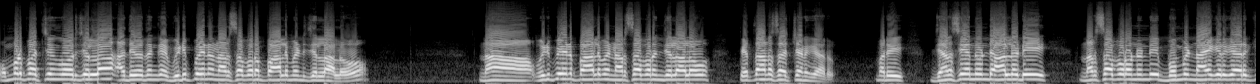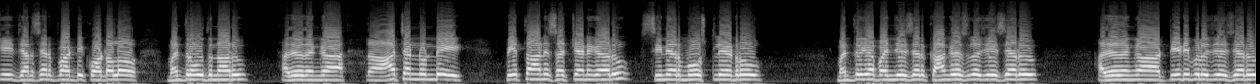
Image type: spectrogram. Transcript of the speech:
ఉమ్మడి పశ్చిమ గోదావరి జిల్లా అదేవిధంగా విడిపోయిన నరసాపురం పార్లమెంట్ జిల్లాలో నా విడిపోయిన పార్లమెంట్ నరసాపురం జిల్లాలో పితాన సత్యన్ గారు. మరి జనసేన నుండి ఆల్రెడీ నరసాపురం నుండి బొమ్మిడి నాయకర్ గారికి జనసేన పార్టీ కోటాలో మంత్రి అవుతున్నారు. అదేవిధంగా ఆచండ్ నుండి పీతాని సత్యాని గారు సీనియర్ మోస్ట్ లీడరు మంత్రిగా పనిచేశారు కాంగ్రెస్లో చేశారు అదేవిధంగా టీడీపీలో చేశారు.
